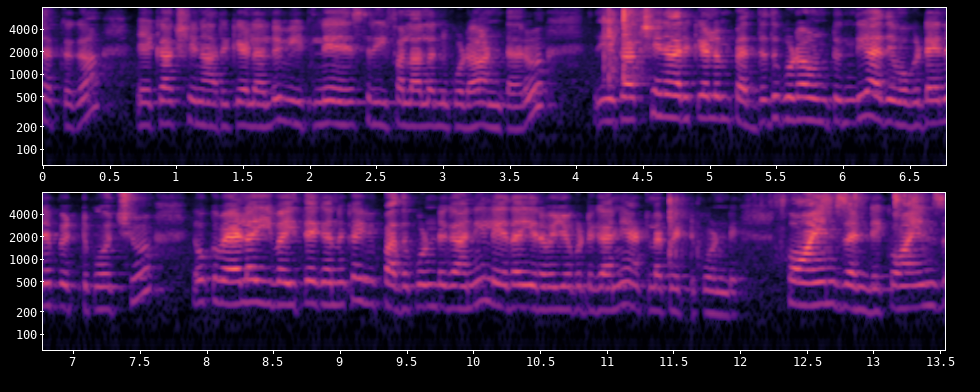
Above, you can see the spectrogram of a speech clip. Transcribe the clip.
చక్కగా ఏకాక్షి నారికేళాలు వీటినే శ్రీఫలాలను కూడా అంటారు. ఏకాక్షి నారికేళం పెద్దది కూడా ఉంటుంది అది ఒకటైనా పెట్టుకోవచ్చు. ఒకవేళ ఇవైతే కనుక ఇవి పదకొండు కానీ లేదా ఇరవై ఒకటి కానీ అట్లా పెట్టుకోండి. కాయిన్స్ అండి coins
